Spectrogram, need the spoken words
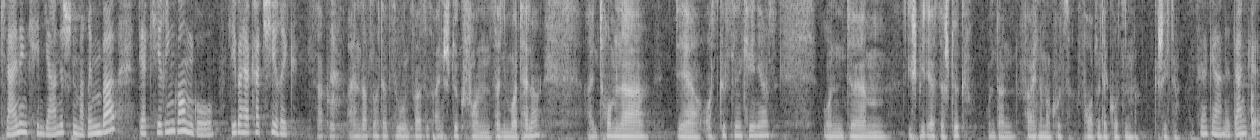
kleinen kenianischen Marimba, der Kiringongo. Lieber Herr Kaczirek. Ich sage kurz einen Satz noch dazu, und zwar ist es ein Stück von Salim Mortella, ein Trommler der Ostküste Kenias. Und ähm, ich spiele erst das Stück und dann fahre ich nochmal kurz fort mit der kurzen Geschichte. Sehr gerne, danke.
